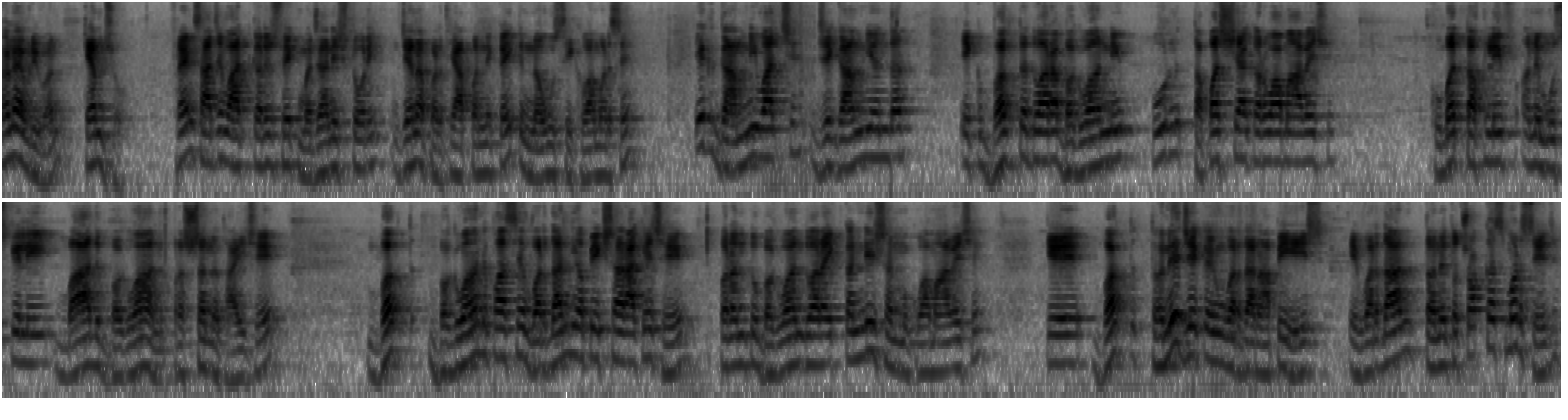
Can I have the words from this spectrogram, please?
Hello everyone કેમ છો? Friends આજે વાત કરીશું એક મજાની સ્ટોરી જેના પરથી આપણને કંઈક નવું શીખવા મળશે. એક ગામની વાત છે, જે ગામની અંદર એક ભક્ત દ્વારા ભગવાનની પૂર્ણ તપસ્યા કરવામાં આવે છે. ખૂબ જ તકલીફ અને મુશ્કેલી બાદ ભગવાન પ્રસન્ન થાય છે. ભક્ત ભગવાન પાસે વરદાનની અપેક્ષા રાખે છે, પરંતુ ભગવાન દ્વારા એક કન્ડિશન મૂકવામાં આવે છે કે ભક્ત તને જે કંઈ હું વરદાન આપીશ એ વરદાન તને તો ચોક્કસ મળશે જ.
